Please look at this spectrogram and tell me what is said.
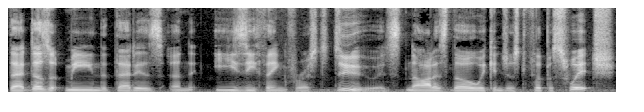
that doesn't mean that that is an easy thing for us to do. It's not as though we can just flip a switch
